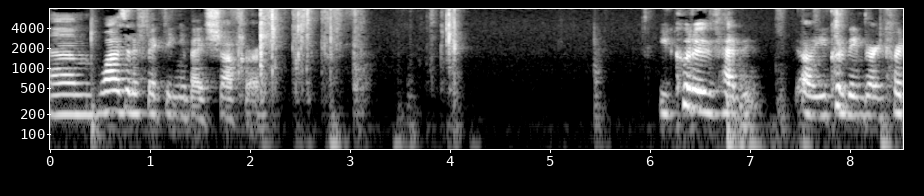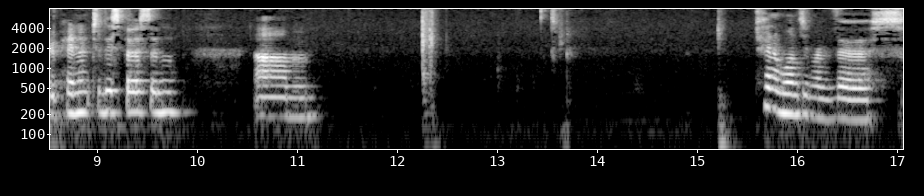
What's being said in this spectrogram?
Um, why is it affecting your base chakra? You could have had, oh, you could have been very codependent to this person. Um, Ten of Wands in reverse.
